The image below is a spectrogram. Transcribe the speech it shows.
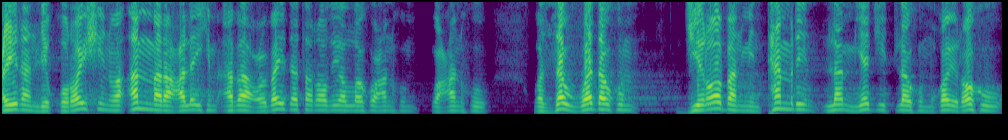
عيرا لقريش وأمر عليهم أبا عبيدة رضي الله عنهم وعنه وزودهم جرابا من تمر لم يجد لهم غيره.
